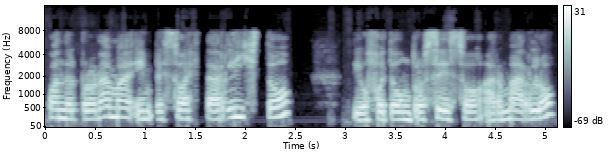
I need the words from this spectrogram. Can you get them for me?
cuando el programa empezó a estar listo, digo, fue todo un proceso armarlo,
